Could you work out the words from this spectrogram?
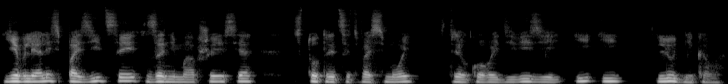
являлись позиции, занимавшиеся 138-й стрелковой дивизией ИИ Людникова.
